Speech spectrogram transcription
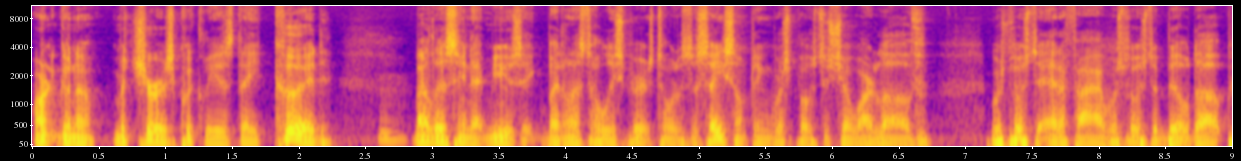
aren't going to mature as quickly as they could by listening to that music. But unless the Holy Spirit's told us to say something, we're supposed to show our love. We're supposed to edify. We're supposed to build up,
